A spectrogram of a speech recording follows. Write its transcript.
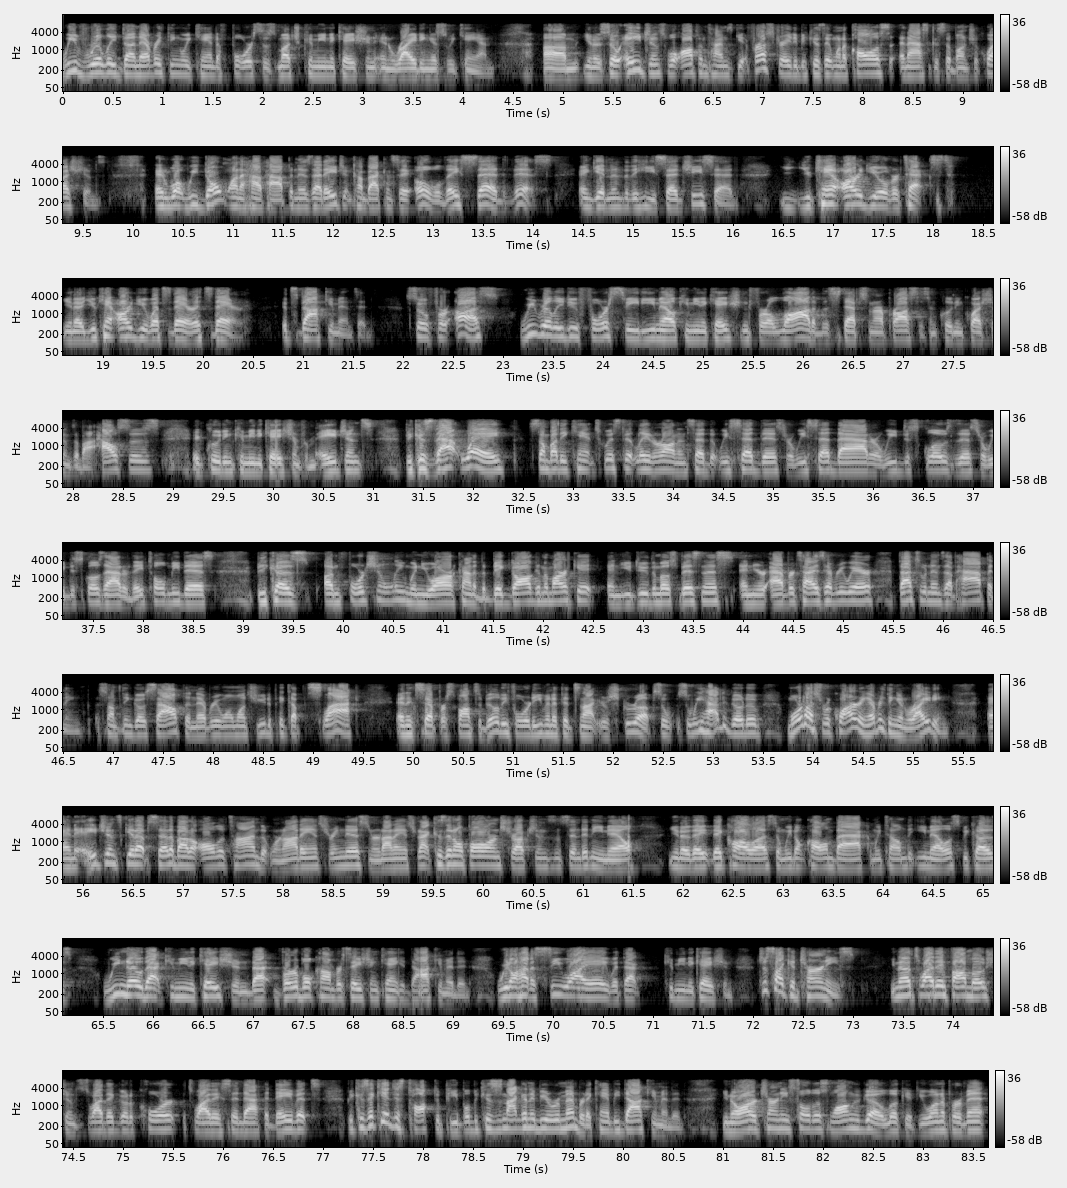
we've really done everything we can to force as much communication in writing as we can. Um, you know, so agents will oftentimes get frustrated because they want to call us and ask us a bunch of questions. And what we don't want to have happen is that agent come back and say, "Oh, well, they said this," and get into the he said, she said. You, can't argue over text. You know, you can't argue what's there. It's there. It's documented. So for us, we really do force feed email communication for a lot of the steps in our process, including questions about houses, including communication from agents, because that way somebody can't twist it later on and said that we said this or we said that or we disclosed this or we disclosed that or they told me this. Because unfortunately, when you are kind of the big dog in the market and you do the most business and you're advertised everywhere, that's what ends up happening. Something goes south and everyone wants you to pick up the slack and accept responsibility for it, even if it's not your screw up. So, so we had to go to more or less requiring everything in writing. And agents get upset about it all the time that we're not answering this and we're not answering that because they don't follow our instructions and send an email. You know, they they call us and we don't call them back and we tell them to email us because we know that communication, that verbal conversation can't get documented. We don't have a CYA with that communication. Just like attorneys, you know, that's why they file motions. It's why they go to court. It's why they send affidavits because they can't just talk to people because it's not going to be remembered. It can't be documented. You know, our attorneys told us long ago look, if you want to prevent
